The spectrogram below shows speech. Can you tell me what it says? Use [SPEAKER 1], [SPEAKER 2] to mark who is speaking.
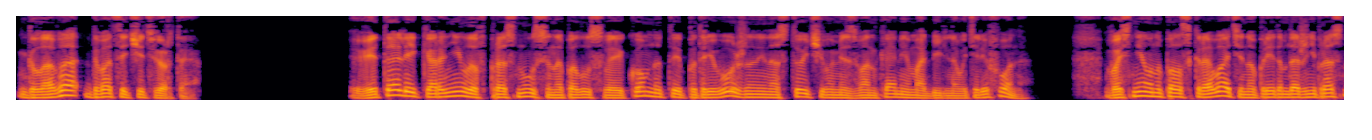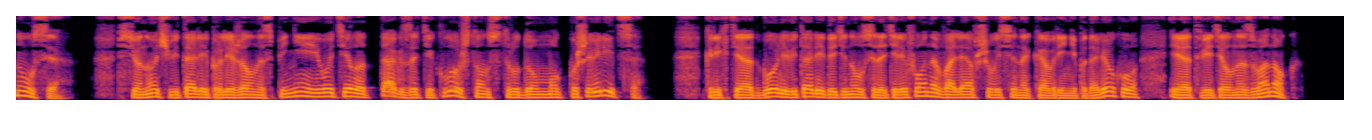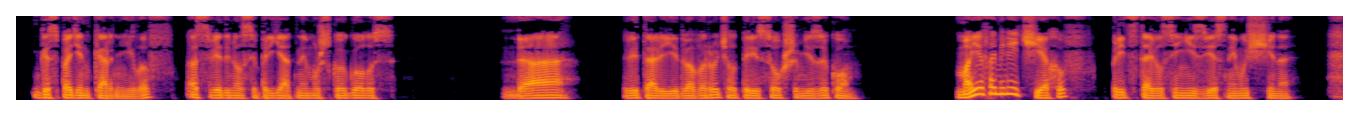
[SPEAKER 1] Глава 24. Виталий Корнилов проснулся на полу своей комнаты, потревоженный настойчивыми звонками мобильного телефона. Во сне он упал с кровати, но при этом даже не проснулся. Всю ночь Виталий пролежал на спине, и его тело так затекло, что он с трудом мог пошевелиться. Кряхтя от боли, Виталий дотянулся до телефона, валявшегося на ковре неподалеку, и ответил на звонок. «Господин Корнилов?» — осведомился приятный мужской голос. «Да», — Виталий едва ворочал пересохшим языком. «Моя фамилия Чехов», — представился неизвестный мужчина.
